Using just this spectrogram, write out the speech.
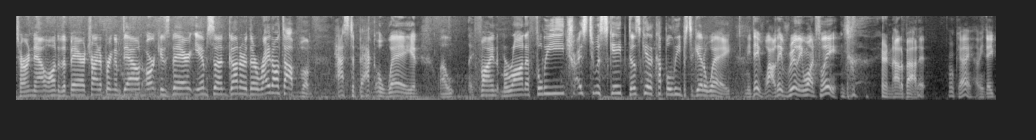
Turn now onto the bear, trying to bring him down. Arc is there. Yamsa and Gunnar, they're right on top of him. Has to back away, and well, they find Mirana. Flea tries to escape, does get a couple leaps to get away. I mean, they, wow, they really want Flea. They're not about it. Okay. I mean, they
